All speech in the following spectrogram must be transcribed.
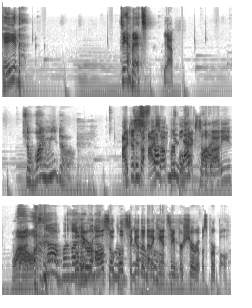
electric- Kate. Damn it! Yeah. So why me though? I just saw, 'Cause I saw fuck you, purple that's next to the body, Wow. Yeah, but like but we were all so close together that I can't say for sure it was purple.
